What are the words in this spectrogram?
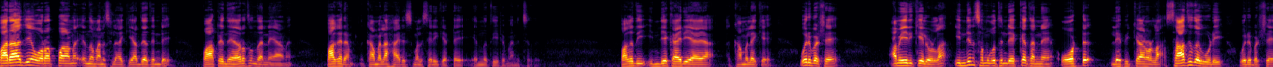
പരാജയം ഉറപ്പാണ് എന്ന് മനസ്സിലാക്കി അദ്ദേഹത്തിന്റെ പാർട്ടി നേതൃത്വം തന്നെയാണ് പകരം കമല ഹാരിസ് മത്സരിക്കട്ടെ എന്ന് തീരുമാനിച്ചത്. പകുതി ഇന്ത്യക്കാരിയായ കമലയ്ക്ക് ഒരുപക്ഷെ അമേരിക്കയിലുള്ള ഇന്ത്യൻ സമൂഹത്തിന്റെയൊക്കെ തന്നെ വോട്ട് ലഭിക്കാനുള്ള സാധ്യത കൂടി ഒരുപക്ഷെ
